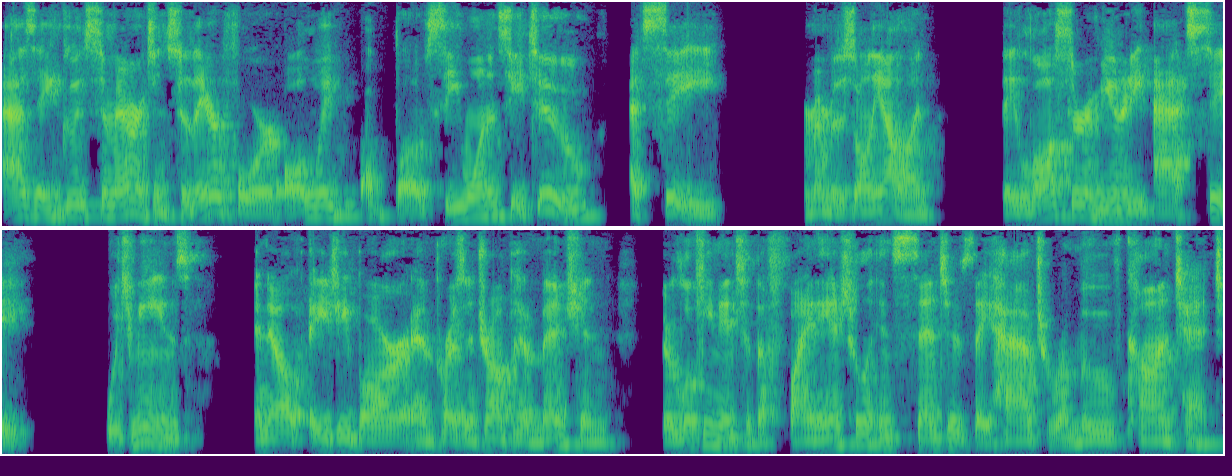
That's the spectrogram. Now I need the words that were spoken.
as a good Samaritan. So therefore, all the way above C1 and C2, at C, remember this is on the outline, they lost their immunity at C, which means, and now AG Barr and President Trump have mentioned they're looking into the financial incentives they have to remove content.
